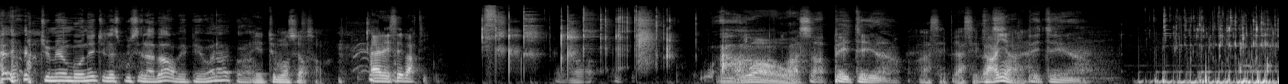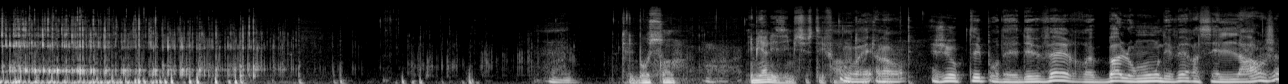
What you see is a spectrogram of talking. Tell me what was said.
tu mets un bonnet, tu laisses pousser la barbe, et puis voilà, quoi. Et tout le monde se ressemble. Allez, c'est parti. Wow. Ah, ça a pété, là. Ah, c'est ah, pas rien. Ça a pété, là. Quel beau son. Eh bien, allez-y, monsieur Stéphane. Ouais, alors j'ai opté pour des, des verres ballons, des verres assez larges.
